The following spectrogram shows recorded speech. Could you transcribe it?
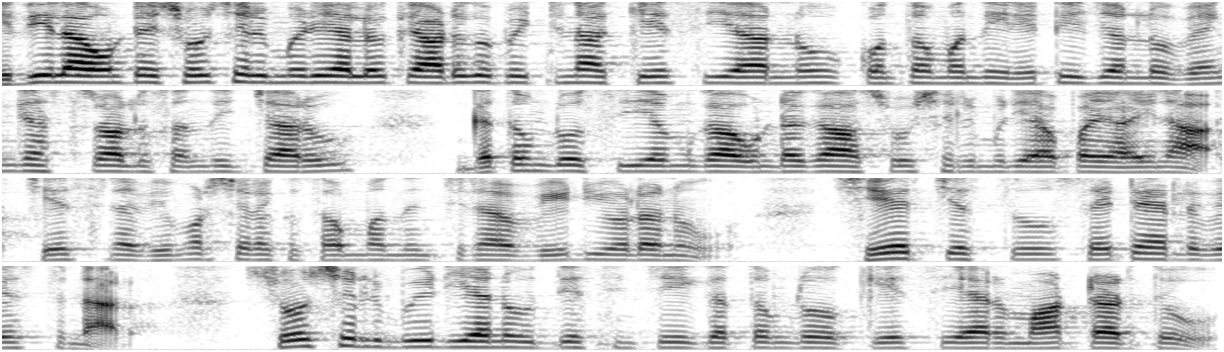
ఇదిలా ఉంటే సోషల్ మీడియాలోకి అడుగుపెట్టిన కేసీఆర్ను కొంతమంది నెటిజన్లు వ్యంగ్యాస్త్రాలు సంధించారు. గతంలో సీఎంగా ఉండగా సోషల్ మీడియాపై ఆయన చేసిన విమర్శలకు సంబంధించిన వీడియోలను షేర్ చేస్తూ సెటైర్లు వేస్తున్నారు. సోషల్ మీడియాను ఉద్దేశించి గతంలో కేసీఆర్ మాట్లాడుతూ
